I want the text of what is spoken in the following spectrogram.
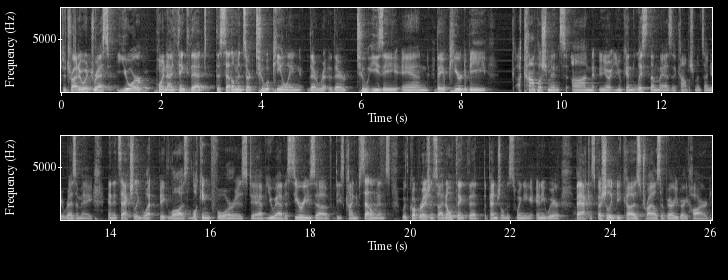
to try to address your point, I think that the settlements are too appealing. They're they're too easy, and they appear to be accomplishments on you know you can list them as accomplishments on your resume. And it's actually what big law is looking for is to have you have a series of these kind of settlements with corporations. So i don't think that the pendulum is swinging anywhere back especially because trials are very very hard.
